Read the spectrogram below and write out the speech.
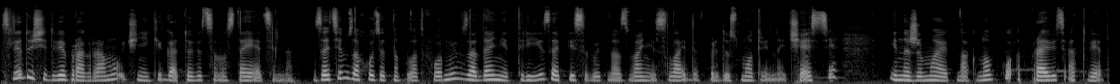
Следующие две программы ученики готовят самостоятельно. Затем заходят на платформе, в задании 3 записывают название слайдов предусмотренной части и нажимают на кнопку «Отправить ответ».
